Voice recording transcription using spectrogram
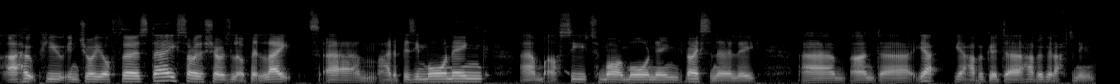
I hope you enjoy your Thursday. Sorry the show was a little bit late. Um, I had a busy morning. Um, I'll see you tomorrow morning, nice and early. and uh, yeah, yeah, have a good uh, have a good afternoon.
